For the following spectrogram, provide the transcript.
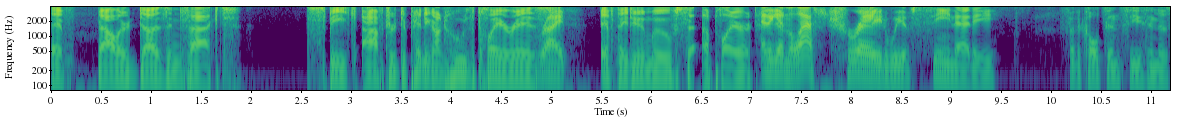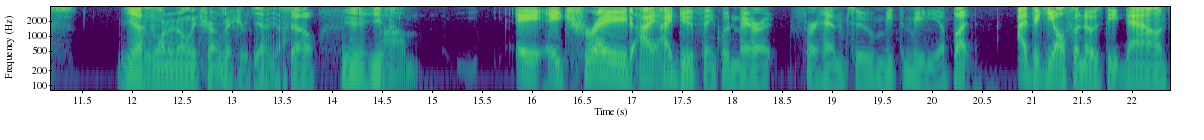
If Ballard does, in fact, speak after, depending on who the player is. Right. If they do move a player. And again, the last trade we have seen, Eddie, for the Colts in season is yes. the one and only Trent Richardson. Yeah, yeah. So yeah. Um, a, a trade, I, I do think, would merit for him to meet the media. But I think he also knows deep down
